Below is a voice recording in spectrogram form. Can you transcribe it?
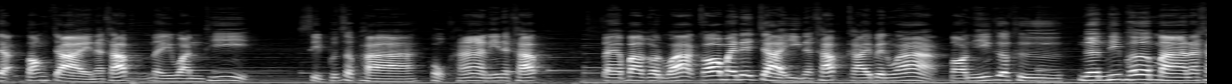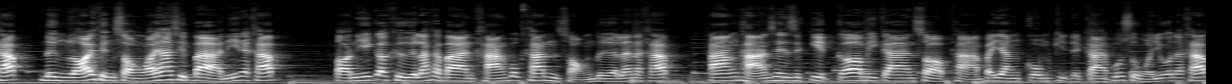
จะต้องจ่ายนะครับในวันที่ 10 พฤษภา65 นี้นะครับ แต่ปรากฏว่าก็ไม่ได้จ่ายอีกนะครับกลายเป็นว่าตอนนี้ก็คือเงินที่เพิ่มมานะครับ100ถึง250 บาทนี้นะครับตอนนี้ก็คือรัฐบาลค้างพวกท่าน 2 เดือนแล้วนะครับ ทางฐานเศรษฐกิจก็มีการสอบถามไปยังกรมกิจการผู้สูงอายุนะครับ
